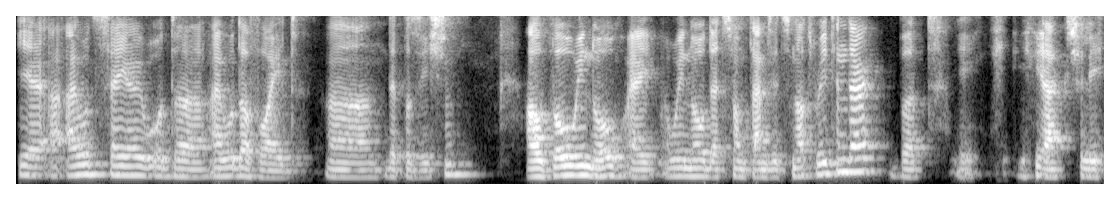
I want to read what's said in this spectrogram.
Yeah, I, I would say I would uh, I would avoid uh, the position although we know I, we know that sometimes it's not written there but it, it actually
